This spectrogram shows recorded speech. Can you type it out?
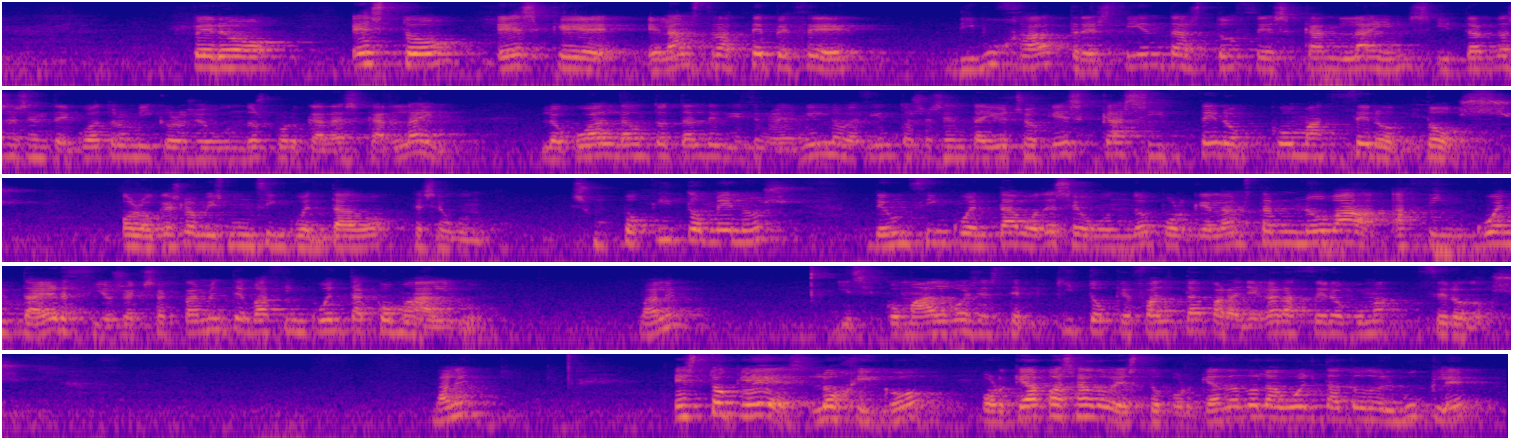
pero esto es que el Amstrad CPC dibuja 312 scan lines y tarda 64 microsegundos por cada scan line, lo cual da un total de 19.968 que es casi 0,02 o lo que es lo mismo un cincuentavo de segundo. Es un poquito menos de un cincuentavo de segundo porque el Amstrad no va a 50 hercios, exactamente va a 50, algo, ¿vale? Y ese coma algo es este piquito que falta para llegar a 0,02. ¿Vale? ¿Esto qué es? Lógico. ¿Por qué ha pasado esto? Porque ha dado la vuelta a todo el bucle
